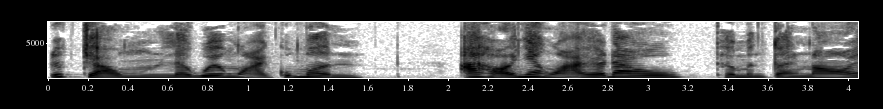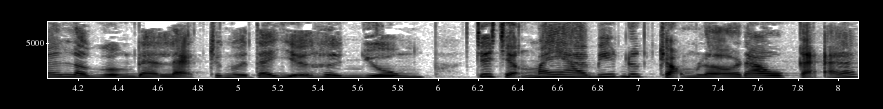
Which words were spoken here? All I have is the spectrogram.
Đức Trọng là quê ngoại của mình, Ai hỏi nhà ngoại ở đâu thì mình toàn nói là gần Đà Lạt cho người ta dễ hình dung Chứ chẳng mấy ai biết Đức Trọng là ở đâu cả.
